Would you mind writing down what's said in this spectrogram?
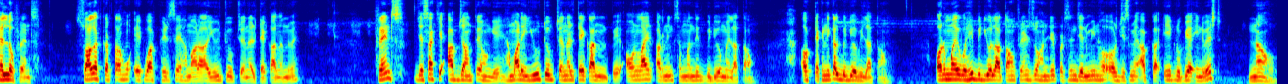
हेलो फ्रेंड्स स्वागत करता हूँ एक बार फिर से हमारा यूट्यूब चैनल टेक आनंद में। फ्रेंड्स जैसा कि आप जानते होंगे, हमारे यूट्यूब चैनल टेक आनंद पे ऑनलाइन अर्निंग संबंधित वीडियो मैं लाता हूँ और टेक्निकल वीडियो भी लाता हूँ। और मैं वही वीडियो लाता हूँ फ्रेंड्स जो 100 परसेंट जेनविन हो और जिसमें आपका एक रुपया इन्वेस्ट ना हो।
